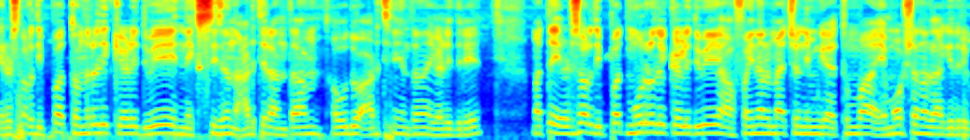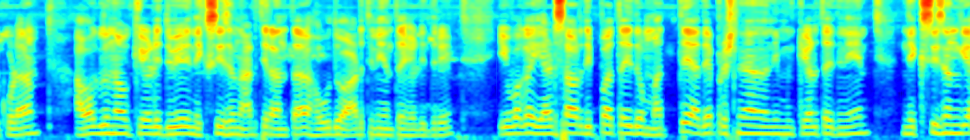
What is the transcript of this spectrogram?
ಎರಡು ಸಾವಿರದ ಇಪ್ಪತ್ತೊಂದರಲ್ಲಿ ಕೇಳಿದ್ವಿ ನೆಕ್ಸ್ಟ್ ಸೀಸನ್ ಆಡ್ತೀರಾ ಅಂತ. ಹೌದು, ಆಡ್ತೀನಿ ಅಂತಲೇ ಹೇಳಿದ್ರಿ. ಮತ್ತು ಎರಡು ಸಾವಿರದ ಇಪ್ಪತ್ತ್ಮೂರರಲ್ಲಿ ಕೇಳಿದ್ವಿ, ಆ ಫೈನಲ್ ಮ್ಯಾಚು ನಿಮಗೆ ತುಂಬ ಎಮೋಷನಲ್ ಆಗಿದ್ರಿ ಕೂಡ. ಆವಾಗಲೂ ನಾವು ಕೇಳಿದ್ವಿ ನೆಕ್ಸ್ಟ್ ಸೀಸನ್ ಆಡ್ತೀರಾ ಅಂತ. ಹೌದು, ಆಡ್ತೀನಿ ಅಂತ ಹೇಳಿದ್ರಿ. ಇವಾಗ ಎರಡು ಸಾವಿರದ ಇಪ್ಪತ್ತೈದು ಮತ್ತೆ ಅದೇ ಪ್ರಶ್ನೆ ನಾನು ನಿಮ್ಗೆ ಕೇಳ್ತಾ ಇದ್ದೀನಿ. ನೆಕ್ಸ್ಟ್ ಸೀಸನ್ಗೆ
